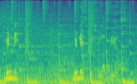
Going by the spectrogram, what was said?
Bindi. Bindi special appears.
